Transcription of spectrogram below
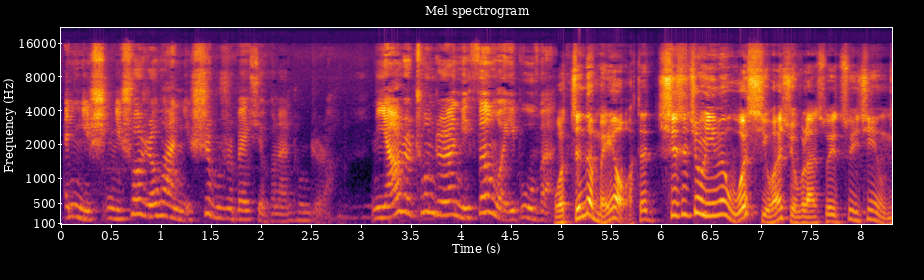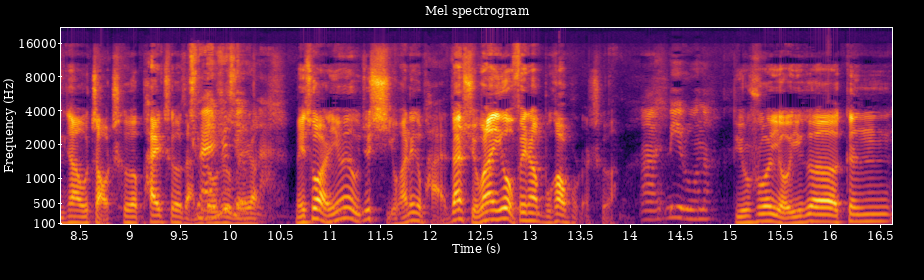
哎，你是你说实话，你是不是被雪佛兰充值了？你要是充值了，你分我一部分，我真的没有，这其实就是因为我喜欢雪佛兰，所以最近你看我找车拍车，咱们都是围绕，没错，因为我就喜欢这个牌子。但雪佛兰也有非常不靠谱的车，啊。例如呢？比如说有一个跟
